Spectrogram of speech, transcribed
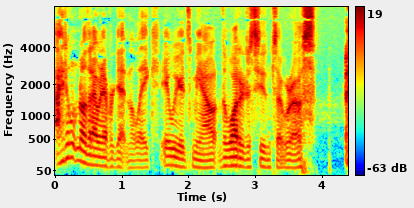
I don't know that I would ever get in a lake. It weirds me out. The water just seems so gross.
